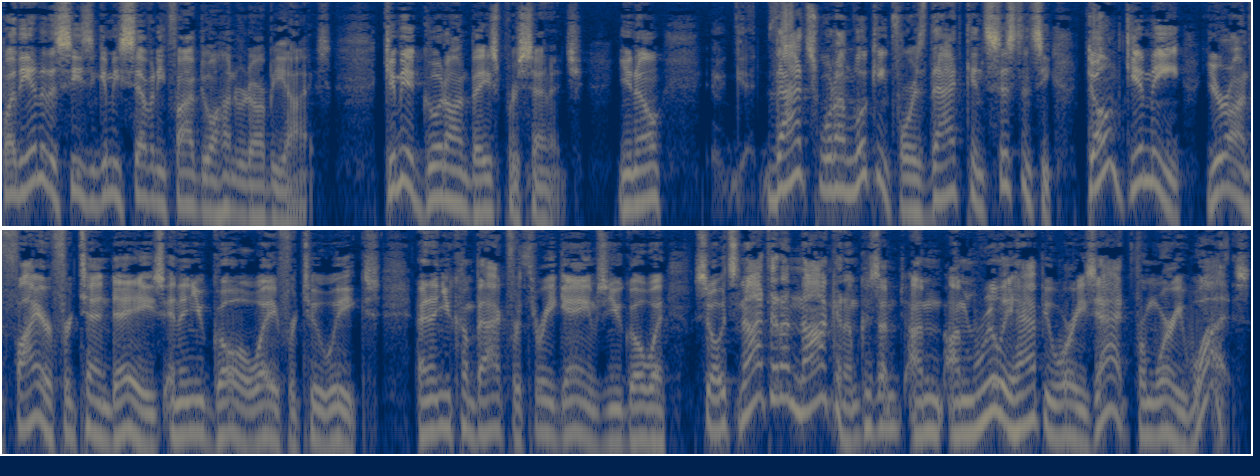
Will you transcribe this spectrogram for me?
By the end of the season, give me 75 to 100 RBIs. Give me a good on base percentage. You know, that's what I'm looking for is that consistency. Don't give me you're on fire for 10 days and then you go away for 2 weeks and then you come back for 3 games and you go away. So it's not that I'm knocking him because I'm I'm I'm really happy where he's at from where he was.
